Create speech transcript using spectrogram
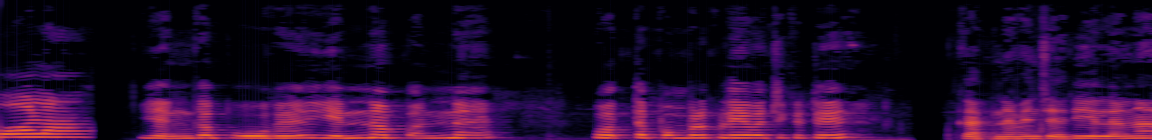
போலாம். எங்க போக? என்ன பண்ண? ஒத்த பொம்பளை பிள்ளைய வச்சுக்கிட்டு. கட்டினவன் சரியில்லைன்னா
